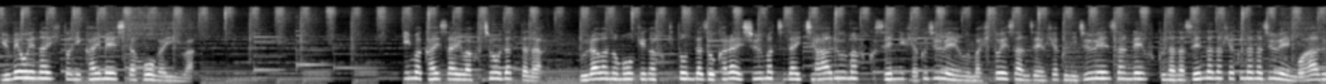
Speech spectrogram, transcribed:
夢を得ない人に解明した方がいいわ。今開催は不調だったな。浦和の儲けが吹き飛んだぞ辛い週末第一 R 馬服1210円馬1絵3120円3連服7770円 5R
